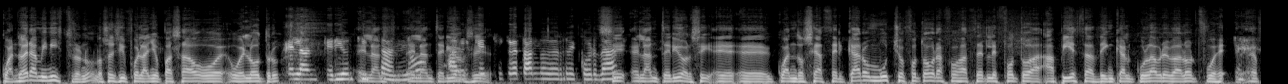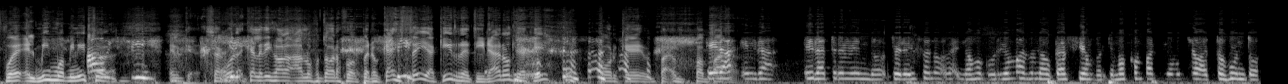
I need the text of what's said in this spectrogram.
cuando era ministro, ¿no? No sé si fue el año pasado o, el otro. El anterior el, anterior, sí. estoy tratando de recordar. Sí, el anterior, sí. Eh, eh, cuando se acercaron muchos fotógrafos a hacerle fotos a, piezas de incalculable valor, fue, eh, fue el mismo ministro el que, ¿se acuerda que le dijo a, los fotógrafos, pero qué hacéis aquí? Retirar de aquí porque era, era, era tremendo, pero eso nos ocurrió más de una ocasión porque hemos compartido muchos actos juntos.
